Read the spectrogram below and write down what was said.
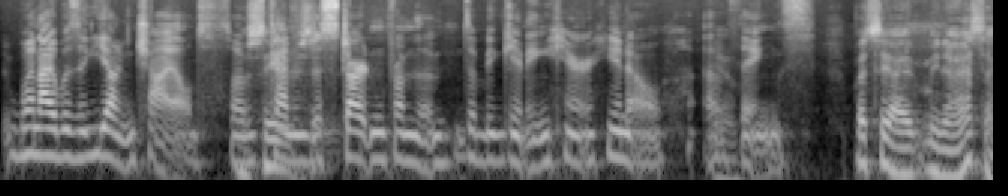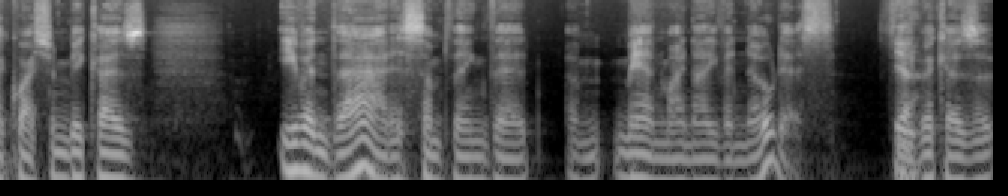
when I was a young child. So I'm see, kind of see- just starting from the, the beginning here, you know, of things. But see, I mean, I asked that question because even that is something that a man might not even notice. See, Yeah. because uh,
